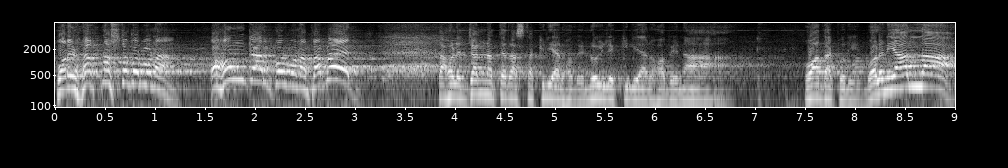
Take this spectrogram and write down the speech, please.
পরের হক নষ্ট করব না। অহংকার করব না। পারবেন? তাহলে জান্নাতের রাস্তা ক্লিয়ার হবে, নইলে ক্লিয়ার হবে না। ওয়াদা করি। বলেন, ইয়া আল্লাহ।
